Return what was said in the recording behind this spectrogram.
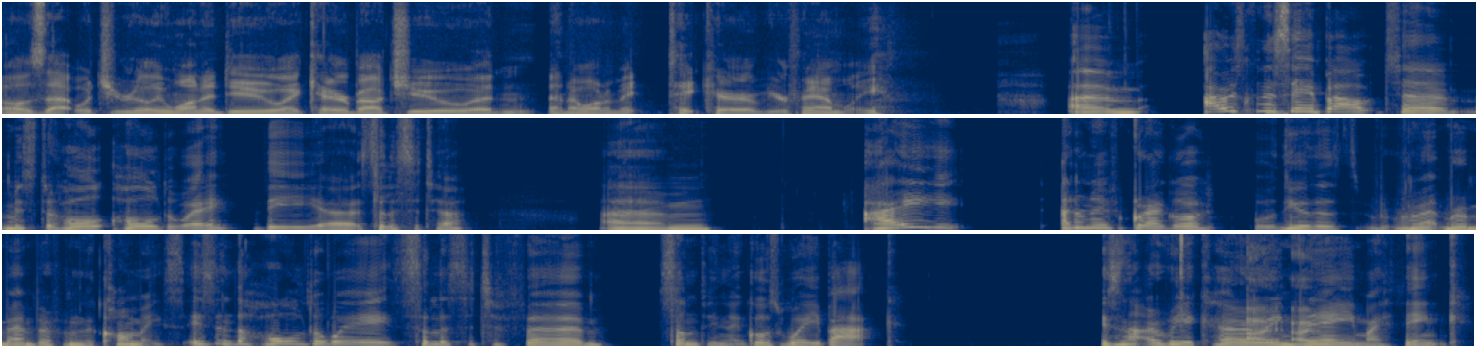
well is that what you really want to do I care about you and and I want to make, take care of your family Um, I was going to say about uh, Mr. Hol- Holdaway, the uh, solicitor. Um, I I don't know if Greg or the others remember from the comics. Isn't the Holdaway solicitor firm something that goes way back? Isn't that a reoccurring I- name? I think.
